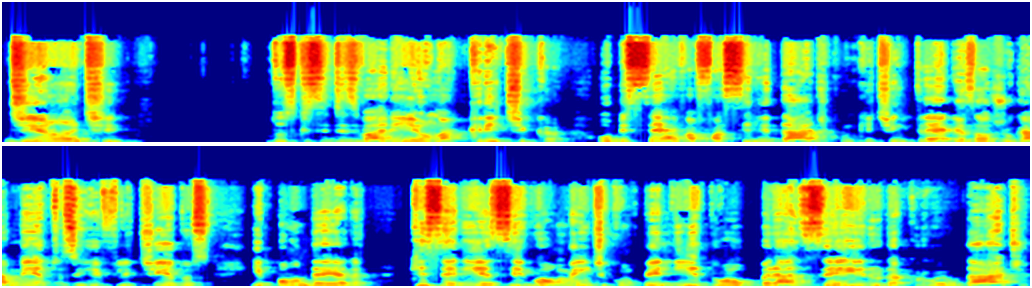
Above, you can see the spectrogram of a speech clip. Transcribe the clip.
Diante dos que se desvariam na crítica, observa a facilidade com que te entregas aos julgamentos irrefletidos e pondera que serias igualmente compelido ao braseiro da crueldade,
